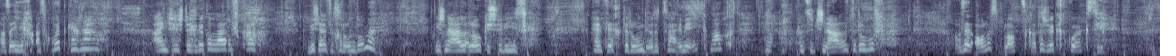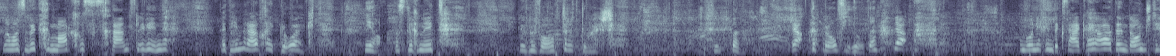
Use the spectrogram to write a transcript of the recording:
Also ich, also gut, genau. Eigentlich hast du den Hügellauf gehabt. Du bist einfach rundum. Die Schnellen logischerweise haben vielleicht eine Runde oder zwei mehr gemacht und sind schneller drauf. Aber es hat alles Platz gehabt. Das war wirklich gut. Gewesen. Und dann muss wirklich Markus Kränzli winnen. Der hat immer auch ein geschaut, Ja, dass du dich nicht überfordert tust. super. Ja. Der Profi, oder? Ja. Und als ich ihm dann gesagt habe, ja, den Donnerstag,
